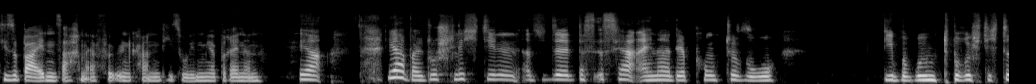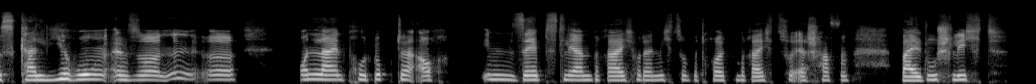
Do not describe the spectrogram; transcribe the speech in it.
diese beiden Sachen erfüllen kann, die so in mir brennen. Ja, ja, weil du schlicht den, also de, das ist ja einer der Punkte, wo die berühmt-berüchtigte Skalierung, also äh, Online-Produkte auch im Selbstlernbereich oder nicht so betreuten Bereich zu erschaffen, weil du schlicht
